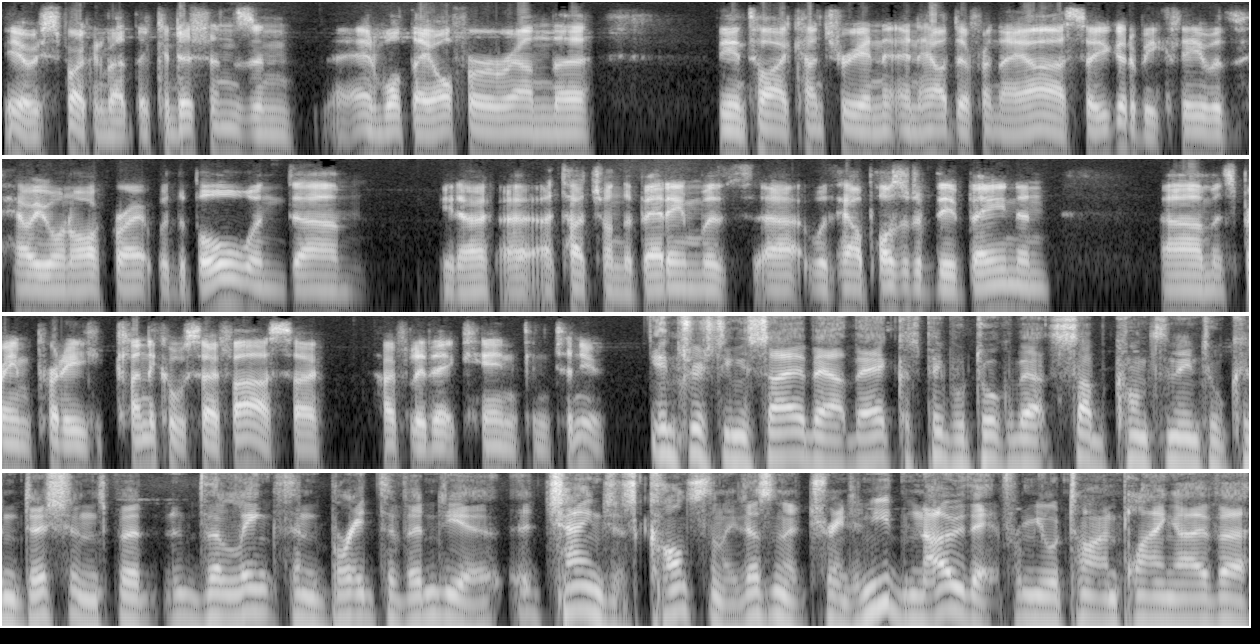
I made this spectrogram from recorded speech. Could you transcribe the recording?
yeah, we've spoken about the conditions and and what they offer around the the entire country and, and how different they are. So you've got to be clear with how you want to operate with the ball, and um, you know, a, a, touch on the batting with uh, with how positive they've been, and um, it's been pretty clinical so far. So hopefully that can continue. Interesting you say about that because people talk about subcontinental conditions, but the length and breadth of India it changes constantly, doesn't it, Trent? And you'd know that from your time playing over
